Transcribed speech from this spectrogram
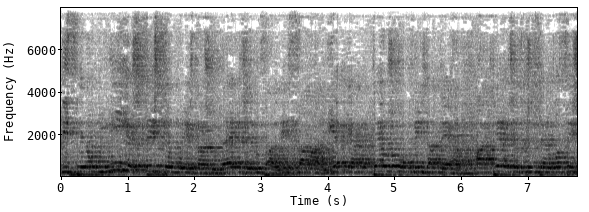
e serão minhas testemunhas na Judéia, Jerusalém, Samaria e até os confins da terra. Aqui era Jesus dizendo: Vocês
